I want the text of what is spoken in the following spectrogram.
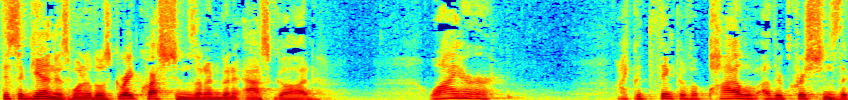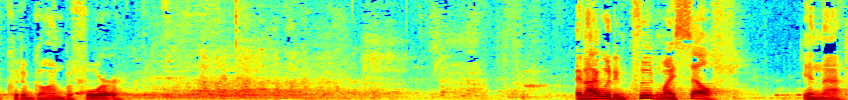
This again is one of those great questions that I'm going to ask God. Why her? I could think of a pile of other Christians that could have gone before. And I would include myself in that.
